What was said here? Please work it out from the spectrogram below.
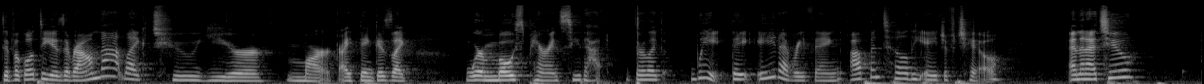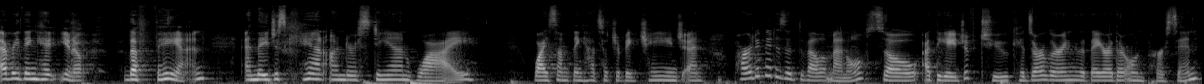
difficulty is around that like two year mark. I think is like where most parents see that. They're like, wait, they ate everything up until the age of two. And then at two, everything hit, you know, the fan and they just can't understand why why something had such a big change. And part of it is a developmental. So at the age of 2 kids are learning that they are their own person.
